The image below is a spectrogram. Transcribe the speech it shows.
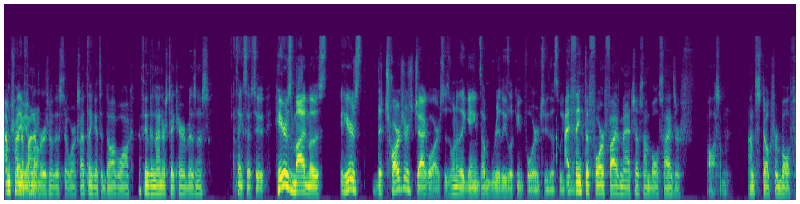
I'm trying Maybe to find a version of this that works. I think it's a dog walk. I think the Niners take care of business. I think so too. Here's my most here's the Chargers Jaguars is one of the games I'm really looking forward to this week. I think the four or five matchups on both sides are awesome. I'm stoked for both.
